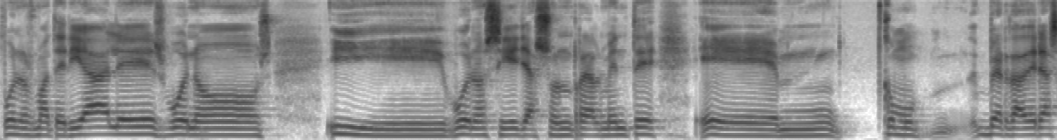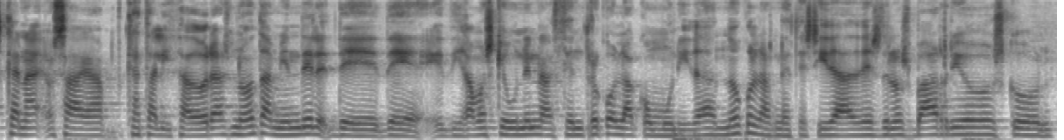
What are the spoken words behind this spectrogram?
buenos materiales, buenos, y bueno, sí, ellas son realmente... Em, como verdaderas o sea, catalizadoras, ¿no? También de, de, digamos, que unen al centro con la comunidad, ¿no? Con las necesidades de los barrios, con...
